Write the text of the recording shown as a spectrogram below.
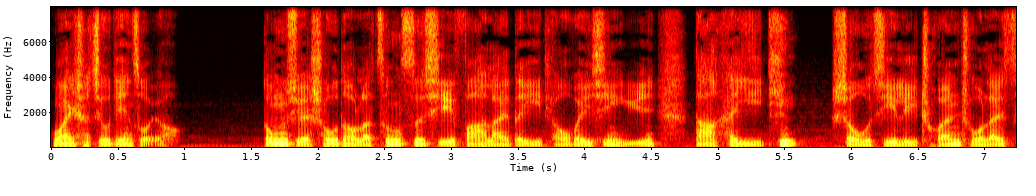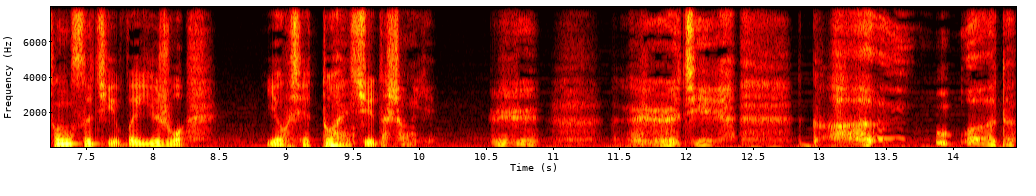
晚上九点左右，董雪收到了曾思琪发来的一条微信语音，打开一听，手机里传出来曾思琪微弱、有些断续的声音：“日日记，看我的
